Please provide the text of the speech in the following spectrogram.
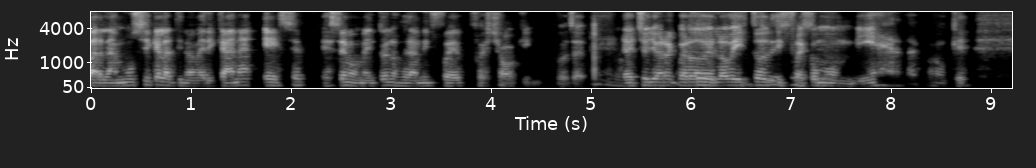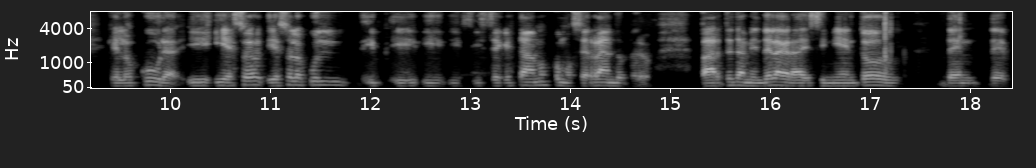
para la música latinoamericana ese, ese momento en los Grammys fue, fue shocking. de hecho, yo recuerdo haberlo visto y fue como mierda, como que qué locura. Y, y, eso, y eso es lo cool, y, sé que estábamos como cerrando, pero parte también del agradecimiento de, de,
